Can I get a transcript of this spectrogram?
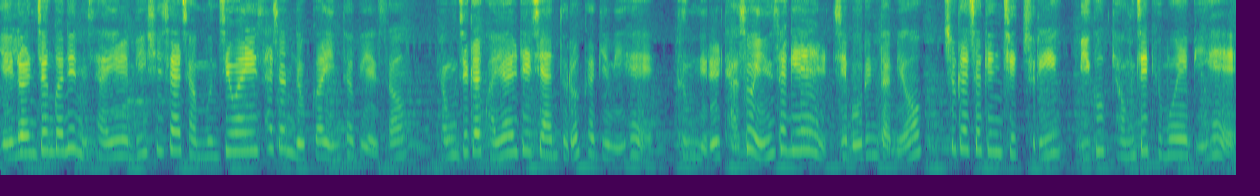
옐런 장관은 4일 미 시사 전문지와의 사전 녹화 인터뷰에서 경제가 과열되지 않도록 하기 위해 금리를 다소 인상해야 할지 모른다며 추가적인 지출이 미국 경제 규모에 비해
